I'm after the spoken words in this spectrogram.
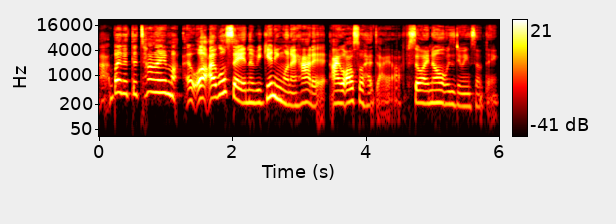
Uh, but at the time, well, I will say in the beginning when I had it, I also had die off. So I know it was doing something.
